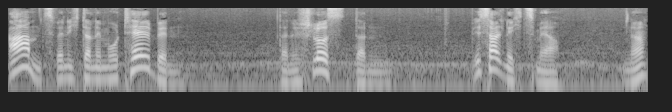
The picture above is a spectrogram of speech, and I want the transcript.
abends, wenn ich dann im Hotel bin, dann ist Schluss, dann ist halt nichts mehr. Ne?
